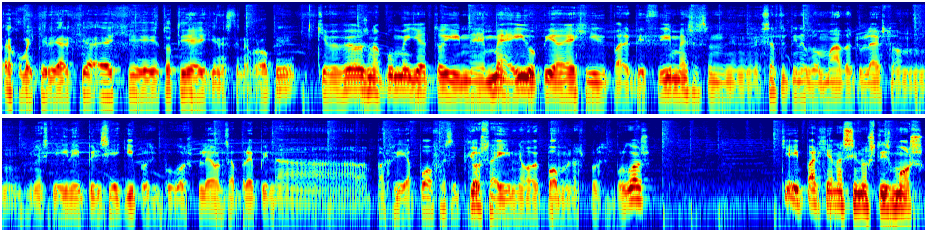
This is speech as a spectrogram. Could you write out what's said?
Έχουμε κυριαρχία, έχει το τι έγινε στην Ευρώπη. Και βεβαίως να πούμε για το είναι ΜΕΗ, η οποία έχει παραιτηθεί μέσα στην, σε αυτή την εβδομάδα τουλάχιστον, μιας και είναι υπηρεσιακή πρωθυπουργός πλέον, θα πρέπει να πάρθει η απόφαση ποιος θα είναι ο επόμενος πρωθυπουργός. Και υπάρχει ένας συνοστισμός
